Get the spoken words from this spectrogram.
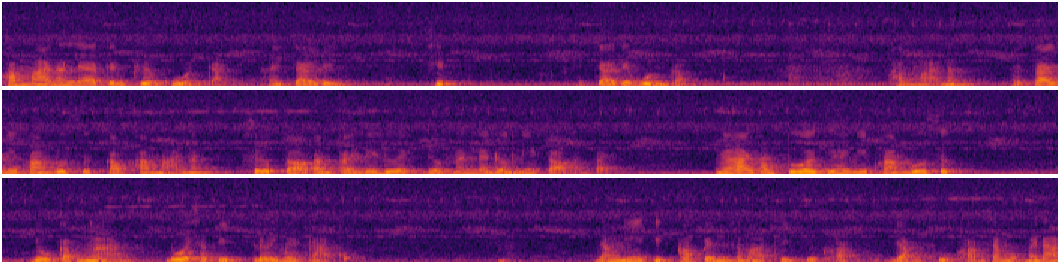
ความหมายนั่นแหละเป็นเครื่องกวนใจ ให้ใจได้คิด ให้ใจได้วุ่นกับความหมายนั้นให้ใจมีความรู้สึกกับความหมายนั้น สืบต่อกันไปเรื่อยๆ เรื่องนั้นและเรื่องนี้ต่อกันไป งานของตัวที่ให้มีความรู้สึกอยู่กับงานด้วยสติเลยไม่ปรากฏ อย่างนี้จิตก็เป็นสมาธิหรืออย่างสู่ความสงบไม่ได้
